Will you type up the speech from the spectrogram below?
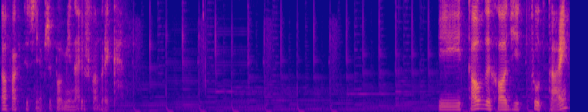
To faktycznie przypomina już fabrykę. I to wychodzi tutaj,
